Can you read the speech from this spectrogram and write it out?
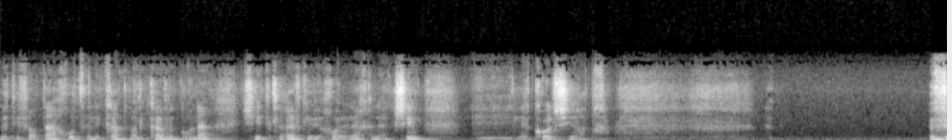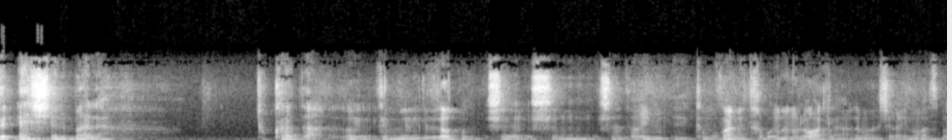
בתפארתה החוצה לקראת מלכה וקונה, שיתקרב כביכול אליך להקשיב אה, לכל שירתך. ואש של מעלה תוקד, אה, כן, אני אגיד את זה עוד פעם, שהדברים אה, כמובן מתחברים לנו לא רק למה שראינו אז ב...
